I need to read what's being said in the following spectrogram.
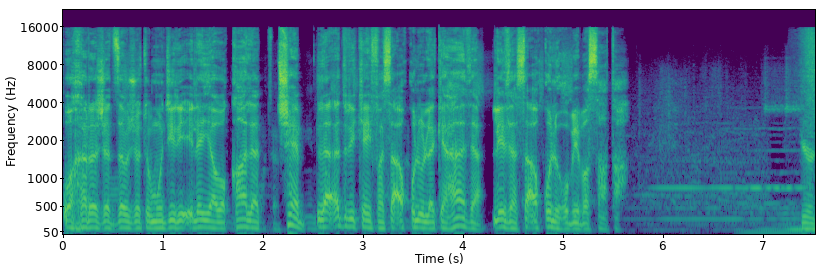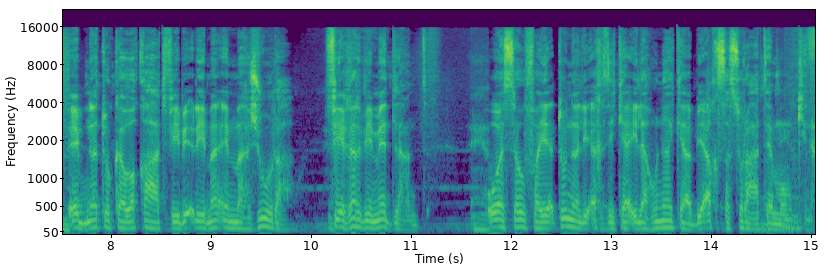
وخرجت زوجة مديري إلي وقالت شاب لا أدري كيف سأقول لك هذا لذا سأقوله ببساطة. ابنتك وقعت في بئر ماء مهجورة. في غرب ميدلاند. وسوف يأتون لأخذك إلى هناك بأقصى سرعة ممكنة.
